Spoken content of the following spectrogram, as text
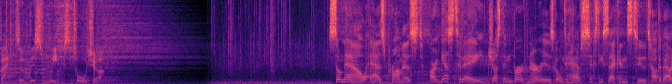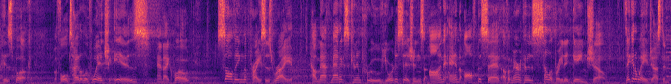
back to this week's torture. So now, as promised, our guest today, Justin Bergner, is going to have 60 seconds to talk about his book, the full title of which is, and I quote, Solving the Price is Right how mathematics can improve your decisions on and off the set of America's celebrated game show. Take it away, Justin.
